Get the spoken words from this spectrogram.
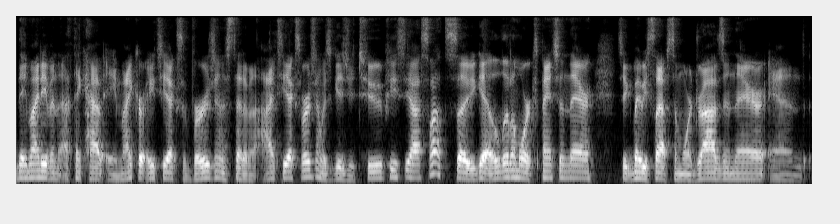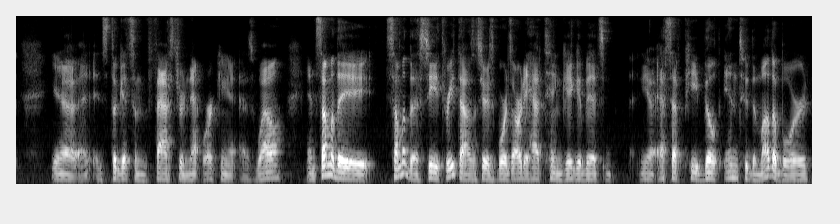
they might even, I think, have a micro ATX version instead of an ITX version, which gives you two PCI slots. So you get a little more expansion there. So you can maybe slap some more drives in there and you know, and still get some faster networking as well. And some of the some of the C3000 series boards already have 10 gigabits, you know, SFP built into the motherboard.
